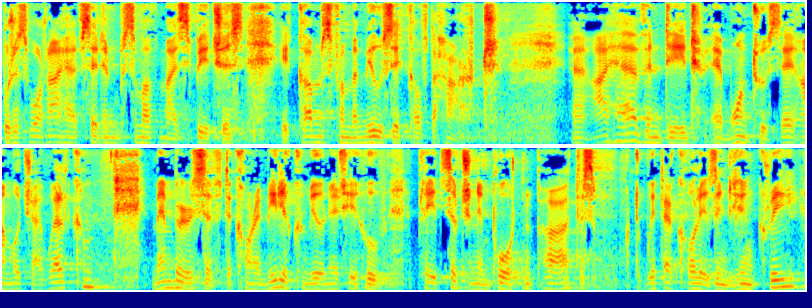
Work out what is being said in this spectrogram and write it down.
but as what I have said in some of my speeches, it comes from a music of the heart. Uh, I have indeed uh, want to say how much I welcome members of the Corrymeela community who played such an important part as, with their colleagues in Glencree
